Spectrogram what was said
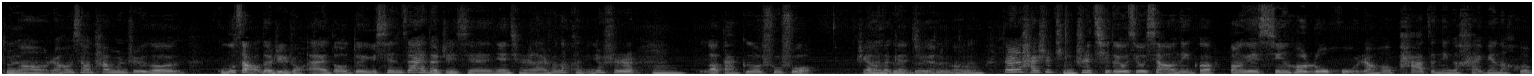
对，嗯，然后像他们这个古早的这种 idol，，对于现在的这些年轻人来说，那肯定就是嗯，老大哥、叔叔这样的感觉，对对对嗯，但是还是挺稚气的。尤其我想到那个王栎鑫和陆虎，然后趴在那个海边的河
